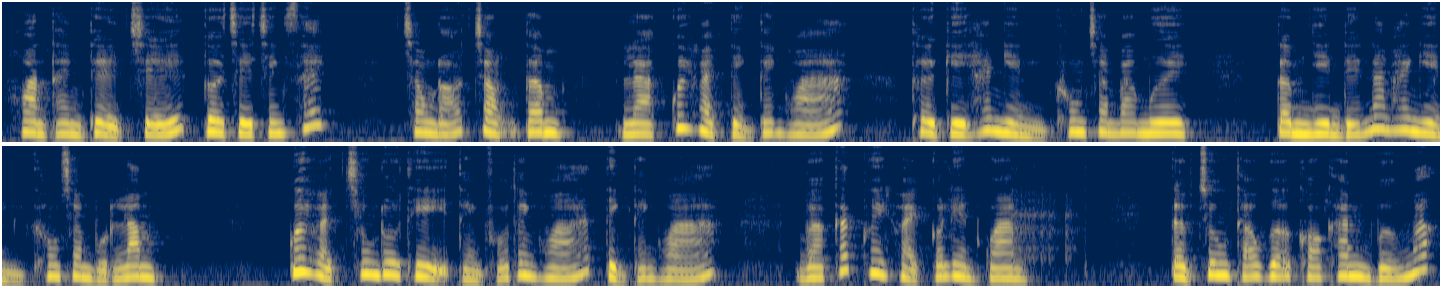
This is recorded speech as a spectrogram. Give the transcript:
hoàn thành thể chế cơ chế chính sách, trong đó trọng tâm là quy hoạch tỉnh Thanh Hóa thời kỳ 2030, tầm nhìn đến năm 2045, quy hoạch chung đô thị thành phố Thanh Hóa, tỉnh Thanh Hóa và các quy hoạch có liên quan. Tập trung tháo gỡ khó khăn vướng mắc,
